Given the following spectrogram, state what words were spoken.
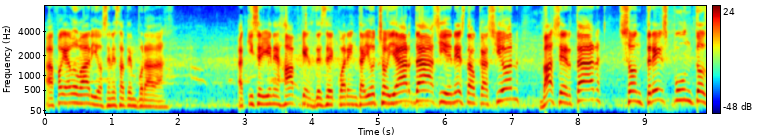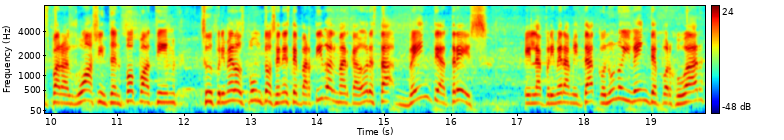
ha fallado varios en esta temporada. Aquí se viene Hopkins desde 48 yardas y en esta ocasión va a acertar. Son tres puntos para el Washington Football Team. Sus primeros puntos en este partido. El marcador está 20 a 3 en la primera mitad con 1 y 20 por jugar.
